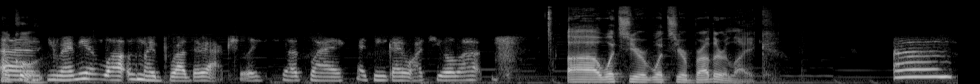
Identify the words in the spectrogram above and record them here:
Oh, cool. Um, you remind me a lot of my brother, actually. So that's why I think I watch you a lot. Uh, what's your what's your brother like? Um,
